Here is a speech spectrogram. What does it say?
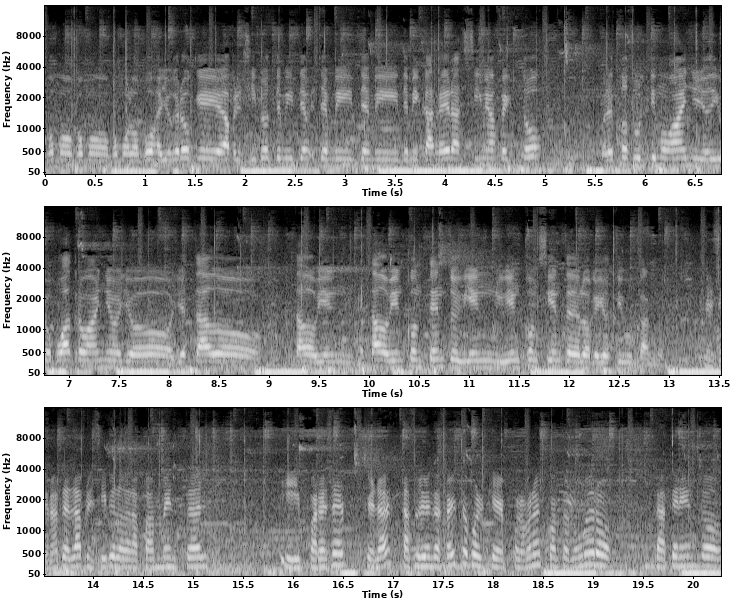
como, como, como lo cojas. Yo creo que a principios de mi, de, mi, de, mi, de mi carrera sí me afectó, pero estos últimos años, yo digo cuatro años, yo, yo he estado, estado, bien, he estado bien contento y bien, y bien consciente de lo que yo estoy buscando. Mencionaste al principio lo de la paz mental y parece que está subiendo efecto porque por lo menos en cuanto a números estás teniendo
